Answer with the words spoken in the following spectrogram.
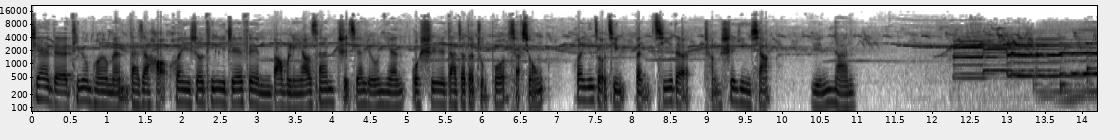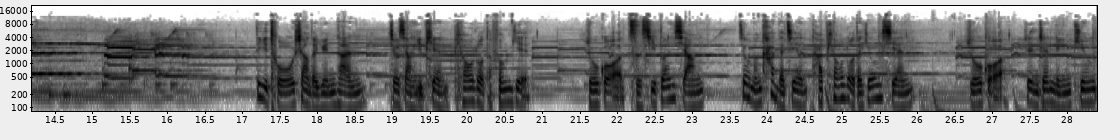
亲爱的听众朋友们，大家好，欢迎收听荔枝 FM 八五零幺三指尖流年，我是大家的主播小熊，欢迎走进本期的城市印象——云南。地图上的云南就像一片飘落的枫叶，如果仔细端详，就能看得见它飘落的悠闲；如果认真聆听，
